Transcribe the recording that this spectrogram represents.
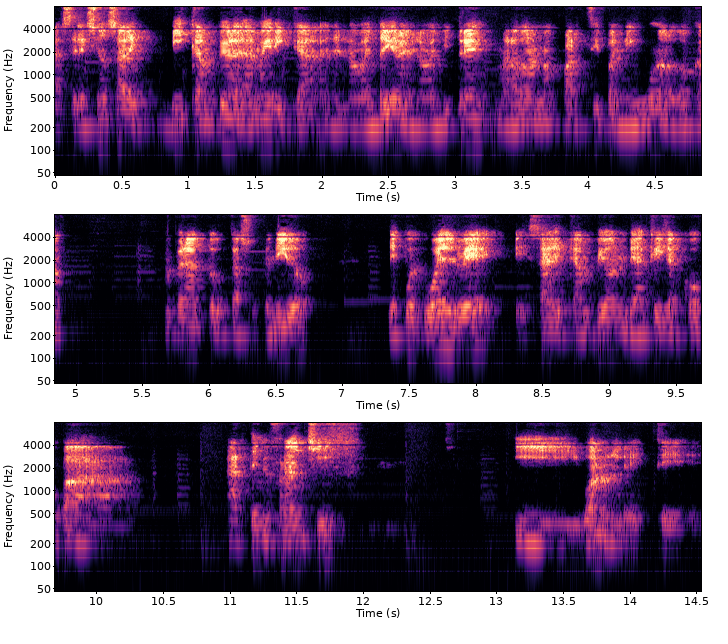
La selección sale bicampeona de América en el 91 y el 93. Maradona no participa en ninguno de los dos campeonatos, está suspendido. Después vuelve, eh, sale campeón de aquella Copa Artemio Franchi. Y bueno, este,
